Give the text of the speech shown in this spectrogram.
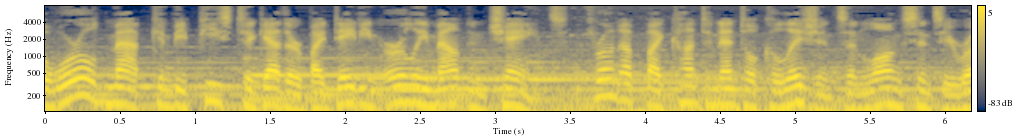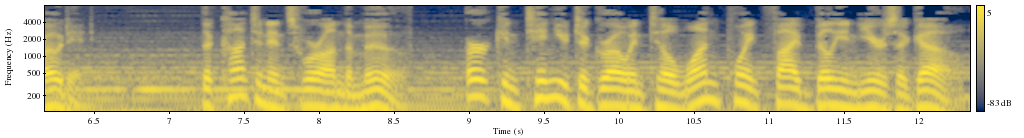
A world map can be pieced together by dating early mountain chains, thrown up by continental collisions and long since eroded. The continents were on the move. Ur continued to grow until 1.5 billion years ago,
